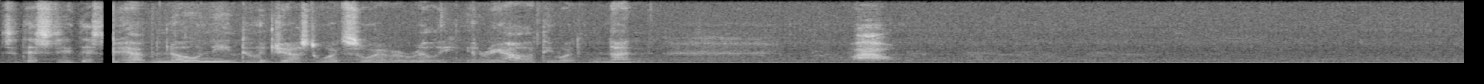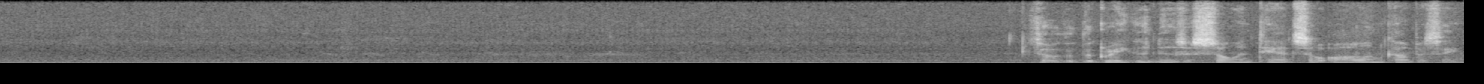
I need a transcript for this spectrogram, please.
So this, this, you have no need to adjust whatsoever, really. In reality, what none. Wow. So the, the great good news is so intense, so all-encompassing,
